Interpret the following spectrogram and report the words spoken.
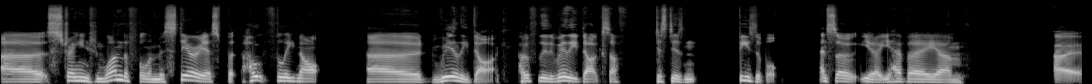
uh, strange and wonderful and mysterious, but hopefully not uh, really dark. Hopefully, the really dark stuff just isn't feasible. And so, you know, you have a um, uh,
